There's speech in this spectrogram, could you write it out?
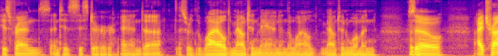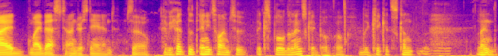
his friends and his sister and uh, the sort of the wild mountain man and the wild mountain woman. so I tried my best to understand. So, have you had any time to explore the landscape of, of the Kekec's land?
